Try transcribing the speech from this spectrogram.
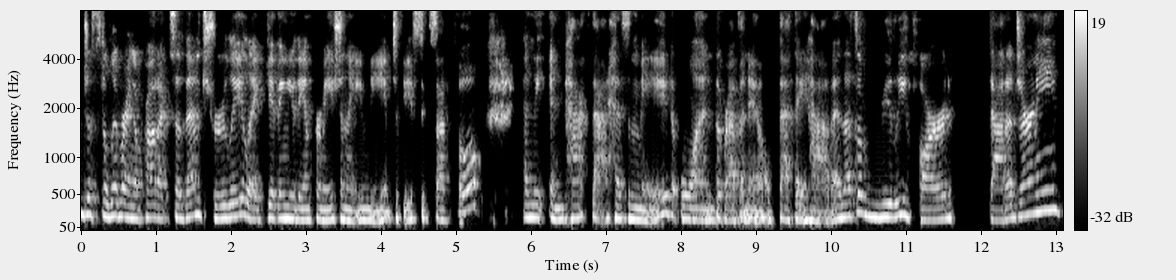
just delivering a product to them truly like giving you the information that you need to be successful and the impact that has made on the revenue that they have. And that's a really hard data journey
